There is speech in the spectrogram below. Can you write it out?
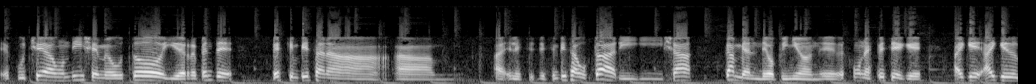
escuché a un DJ, me gustó, y de repente ves que empiezan a... les, empieza a gustar y, y ya cambian de opinión. Es como una especie de que hay que hay que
